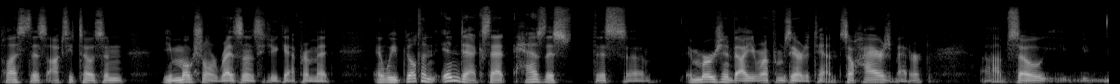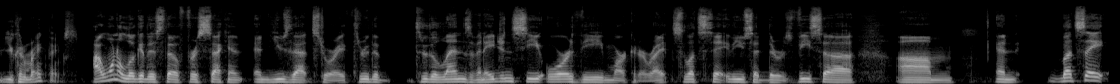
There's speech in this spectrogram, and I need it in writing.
plus this oxytocin emotional resonance that you get from it. And we built an index that has this this uh, immersion value run from zero to ten. So higher is better. Um, so you can rank things. I want to look at this though for a second and use that story through the through the lens of an agency or the marketer, right? So let's say you said there was Visa, um, and let's say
